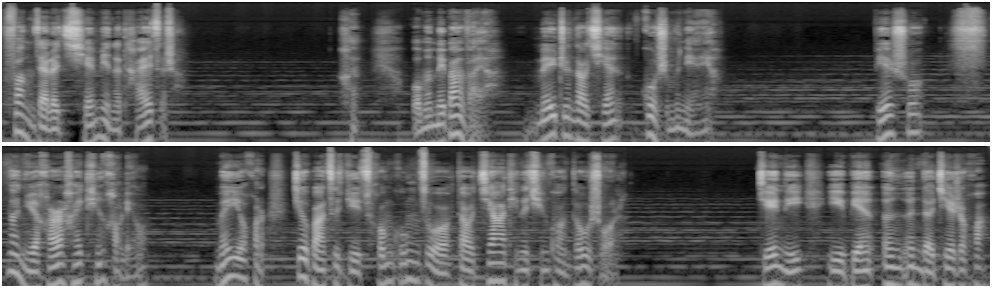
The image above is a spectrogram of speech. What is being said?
放在了前面的台子上。哼，我们没办法呀，没挣到钱，过什么年呀？别说，那女孩还挺好聊，没一会儿就把自己从工作到家庭的情况都说了。杰尼一边嗯嗯的接着话，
